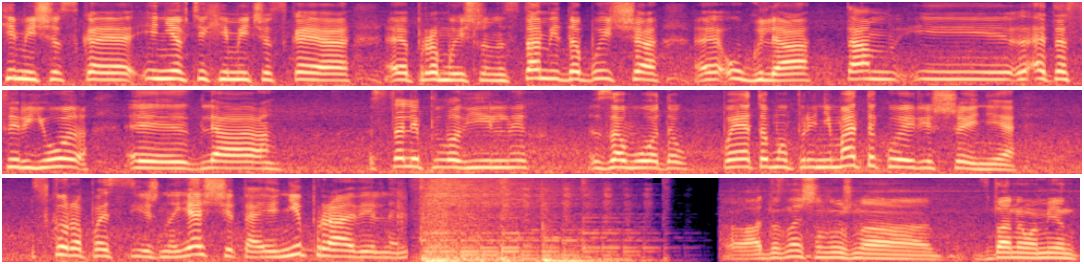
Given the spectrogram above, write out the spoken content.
химическая и нефтехимическая э, промышленность, там и добыча э, угля, там и это сырье э, для сталеплавильных заводов. Поэтому принимать такое решение скоропостижно, я считаю, неправильным. Однозначно нужно в данный момент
